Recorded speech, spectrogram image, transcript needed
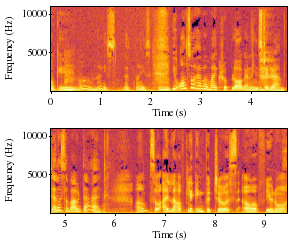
okay. Mm. Oh, nice. That's nice. You also have a microblog on Instagram. Tell us about that. Um, so I love clicking pictures of you know,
